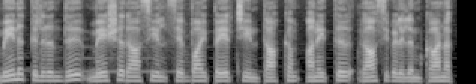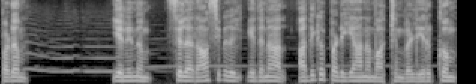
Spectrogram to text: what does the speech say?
மீனத்திலிருந்து மேஷ ராசியில் செவ்வாய் பெயர்ச்சியின் தாக்கம் அனைத்து ராசிகளிலும் காணப்படும். எனினும் சில ராசிகளில் இதனால் அதிகப்படியான மாற்றங்கள் இருக்கும்.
